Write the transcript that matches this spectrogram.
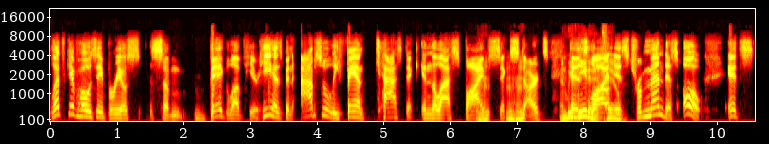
let's give Jose Berrios some big love here. He has been absolutely fantastic in the last 5 mm-hmm, 6 mm-hmm. starts. And we His line is tremendous. Oh, it's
